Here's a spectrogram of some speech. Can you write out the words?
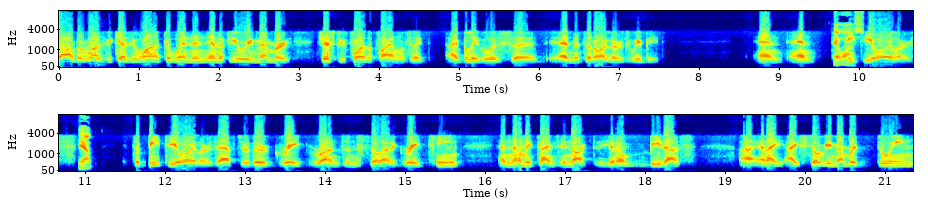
Well, there was because we wanted to win, and, and if you remember, just before the finals, I, I believe it was uh, Edmonton Oilers we beat, and and to beat the Oilers. Yep. To beat the Oilers after their great runs and still had a great team, and how many times they knocked, you know, beat us. Uh, and I, I still remember doing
